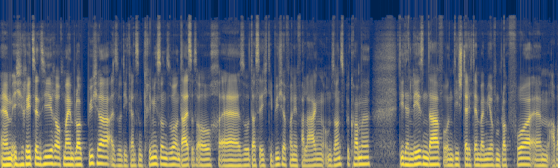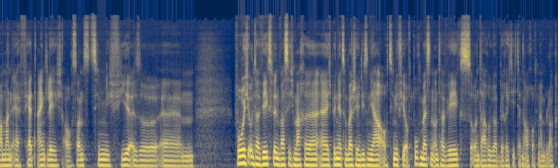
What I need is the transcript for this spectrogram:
Ähm, ich rezensiere auf meinem Blog Bücher, also die ganzen Krimis und so. Und da ist es auch äh, so, dass ich die Bücher von den Verlagen umsonst bekomme, die dann lesen darf. Und die stelle ich dann bei mir auf dem Blog vor. Ähm, aber man erfährt eigentlich auch sonst ziemlich viel. Also ähm, wo ich unterwegs bin, was ich mache. Äh, ich bin ja zum Beispiel in diesem Jahr auch ziemlich viel auf Buchmessen unterwegs und darüber berichte ich dann auch auf meinem Blog.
